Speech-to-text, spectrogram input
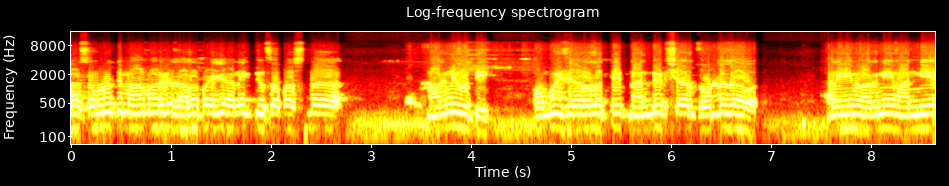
हा समृद्धी महामार्ग झाला पाहिजे. अनेक दिवसापासून मागणी होती. मुंबई शहराला थेट नांदेड शहर जोडलं जावं. आणि ही मागणी माननीय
